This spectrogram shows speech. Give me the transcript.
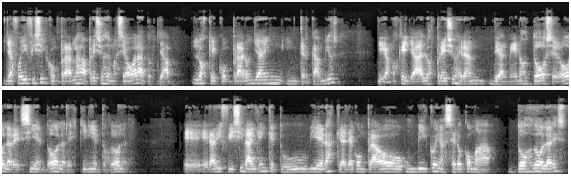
ya fue difícil comprarlas a precios demasiado baratos. Ya los que compraron ya en intercambios, digamos que ya los precios eran de al menos 12 dólares, 100 dólares, 500 dólares. Eh, era difícil alguien que tú vieras que haya comprado un Bitcoin a 0,2 dólares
